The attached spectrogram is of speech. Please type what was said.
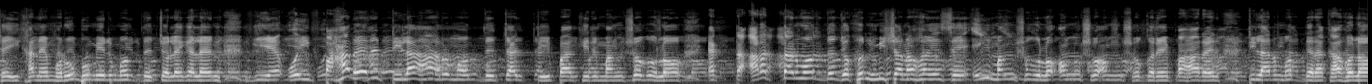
সেইখানে মরুভূমির মধ্যে চলে গেলেন। গিয়ে ওই পাহাড়ের টিলার মধ্যে চারটি পাখির মাংসগুলো একটা আরেকটার মধ্যে যখন মিশানো হয়েছে, এই মাংসগুলো অংশ অংশ করে পাহাড়ের টিলার মধ্যে রাখা হলো।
